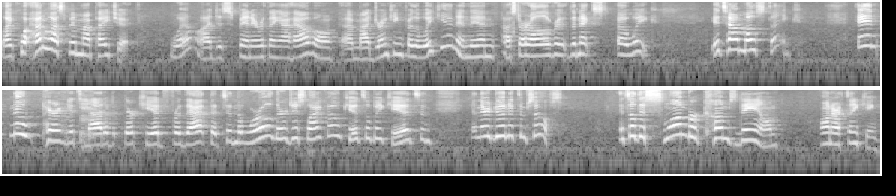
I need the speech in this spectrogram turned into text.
Like, what, how do I spend my paycheck? Well, I just spend everything I have on uh, my drinking for the weekend, and then I start all over the next uh, week. It's how most think. And no parent gets mad at their kid for that that's in the world. They're just like, oh, kids will be kids, and, and they're doing it themselves. And so this slumber comes down on our thinking.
